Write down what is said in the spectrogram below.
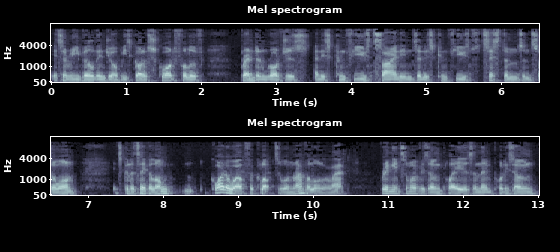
it's a rebuilding job. He's got a squad full of Brendan Rodgers and his confused signings and his confused systems and so on. It's going to take a long, quite a while for Klopp to unravel all of that, bring in some of his own players, and then put his own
